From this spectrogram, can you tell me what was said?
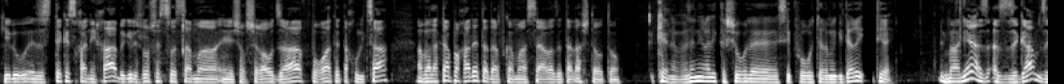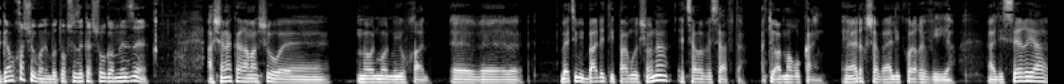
כאילו איזה טקס חניכה בגיל 13 שמה שרשראות זהב פורט את החולצה אבל אתה פחדת דווקא מהשיער הזה תלשת אותו. כן אבל זה נראה לי קשור לסיפור יותר מגדרי תראה. מעניין אז, אז זה גם זה גם חשוב אני בטוח שזה קשור גם לזה. השנה קרה משהו אה, מאוד מאוד מיוחד אה, ובעצם איבדתי פעם ראשונה את סבא וסבתא המרוקאים אה, עד עכשיו היה לי את כל הרביעייה היה לי סריה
